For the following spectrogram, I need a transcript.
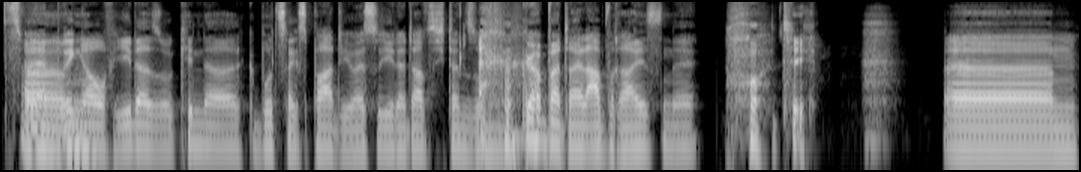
Das wäre der Ähm. Bringer auf jeder so Kinder-Geburtstagsparty, weißt du, jeder darf sich dann so ein Körperteil abreißen, ey. Oh, Dick. Ähm,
